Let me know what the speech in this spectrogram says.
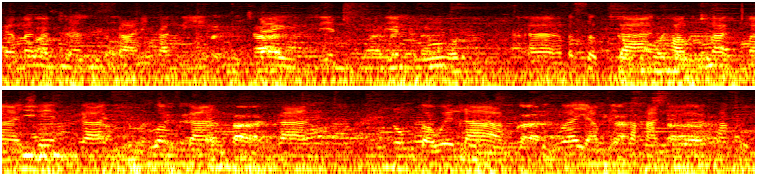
การมาทัศนศึกษาในครั้งนี้ ได้เรียนเรียนรู้เอ่อ ประสบการณ์ความมากมาย เช่น การอยู่ร่วมกันการตรงต่อเวลาถึงว่าอยากเป็นทหารเรือครับผม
